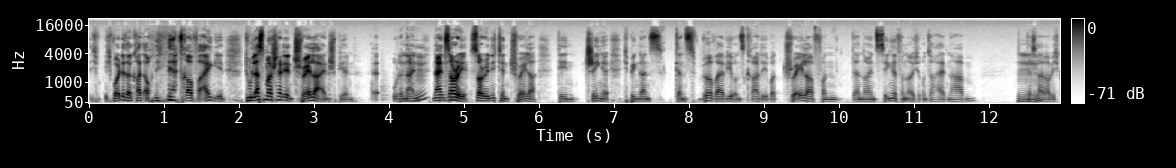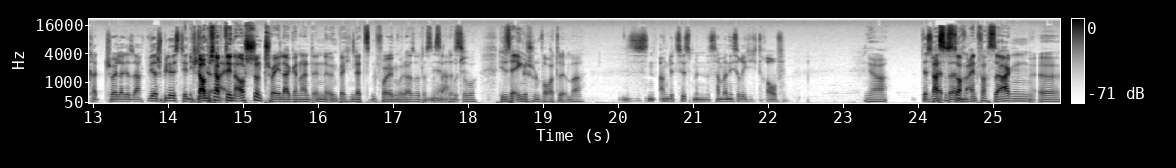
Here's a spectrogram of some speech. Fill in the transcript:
ich, ich wollte da gerade auch nicht näher drauf eingehen. Du lass mal schnell den Trailer einspielen. Äh, Oder nein, Mhm, nein, mhm. sorry, sorry, nicht den Trailer, den Jingle. Ich bin ganz, ganz wirr, weil wir uns gerade über Trailer von der neuen Single von euch unterhalten haben. mhm. Deshalb habe ich gerade Trailer gesagt. Wir spielen jetzt den Ich glaube, ich habe den auch schon Trailer genannt in irgendwelchen letzten Folgen oder so. Das ist Ja, alles gut. so, diese englischen Worte immer. Das ist ein Anglizismen, das haben wir nicht so richtig drauf. Ja. Deshalb, Lass es doch ähm, einfach sagen, äh,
